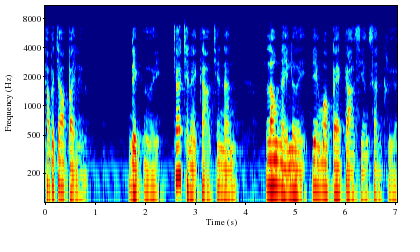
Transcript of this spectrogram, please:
ข้าพเจ้าไปหรือ เด็กเอ๋ย เจ้าชนายกล่าวเช่นนั้น เราไหนเลยเตียงมอแปะกล่าวเสียงสั่นเครือ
